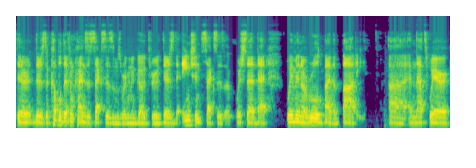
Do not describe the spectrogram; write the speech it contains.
there there's a couple different kinds of sexisms we're going to go through. There's the ancient sexism which said that women are ruled by the body uh, and that's where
